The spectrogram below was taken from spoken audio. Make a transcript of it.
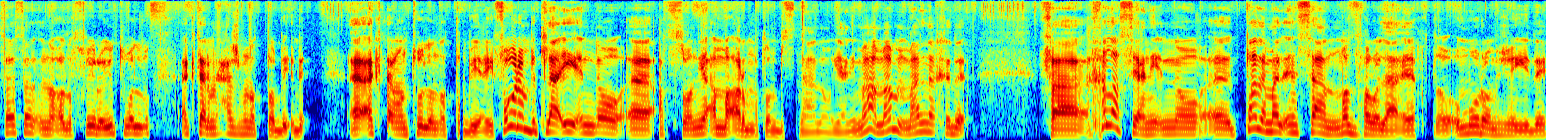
أساسا إنه أظافيره يطولوا أكثر من حجمنا الطبيعي أكثر من طولنا الطبيعي. فورا بتلاقيه إنه آه، قصهم يا أما ارمطهم باسنانه يعني ما ما ما لنا خلق فخلص يعني إنه آه، طالما الإنسان مظهره لائق أموره جيده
